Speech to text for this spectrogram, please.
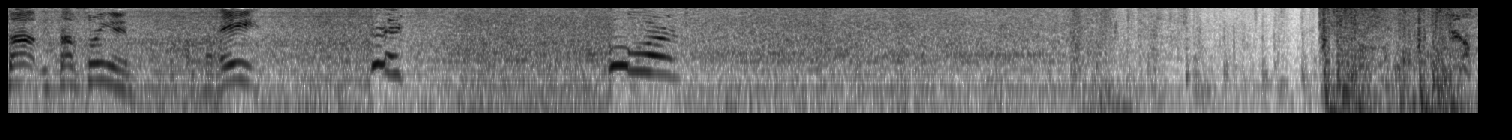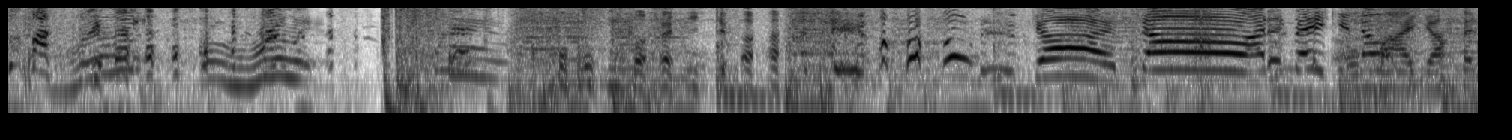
Stop, stop swinging. Eight, six, four. Oh my really? really? Oh my god. Oh god. No! I didn't make it. Oh no. my god.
